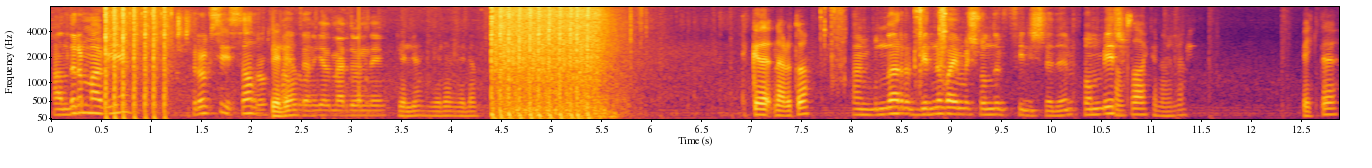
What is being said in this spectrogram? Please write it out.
Kaldırın maviye. Proxy sal. Yok Geliyor. abi, gel merdivendeyim. Geliyorum geliyorum geliyorum. Dikkat et Naruto. Hani bunlar birini baymış onu da finishledim. Son bir. Tam sakin oyna. Bekle.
